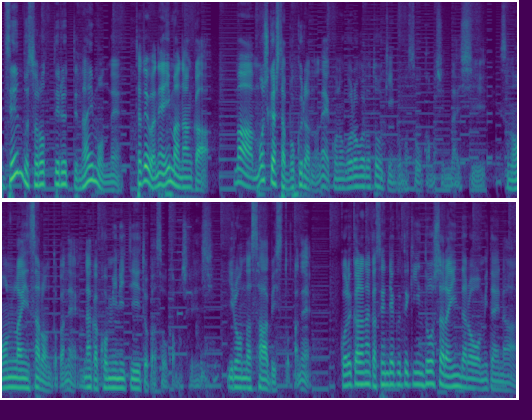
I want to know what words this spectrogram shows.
全部揃ってるってないもんね。例えばね今なんかまあもしかしたら僕らのねこのゴロゴロトーキングもそうかもしれないしそのオンラインサロンとかねなんかコミュニティとかそうかもしれんしいろんなサービスとかねこれからなんか戦略的にどうしたらいいんだろうみたいな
